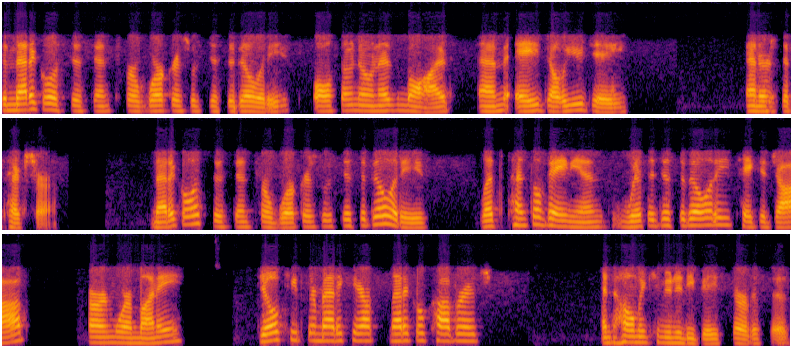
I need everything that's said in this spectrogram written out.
the medical assistance for workers with disabilities, also known as MAWD, M-A-W-D, enters the picture. Medical assistance for workers with disabilities lets Pennsylvanians with a disability take a job, earn more money, still keep their Medicare medical coverage, and home and community-based services,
